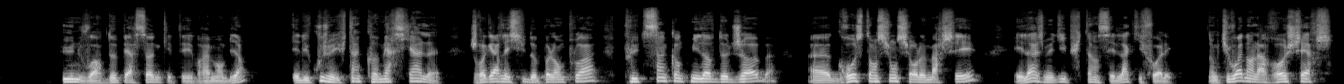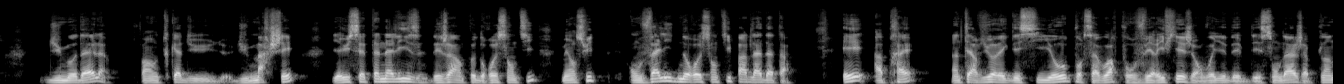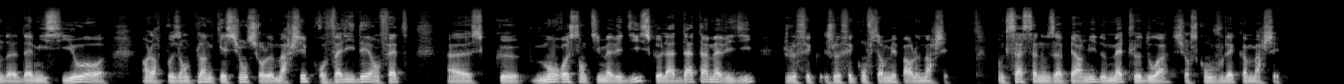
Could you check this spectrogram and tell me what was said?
une voire deux personnes qui étaient vraiment bien. Et du coup, je me dis, putain, commercial. Je regarde les chiffres de Pôle emploi, plus de 50 000 offres de job, euh, grosse tension sur le marché. Et là, je me dis, putain, c'est là qu'il faut aller. Donc, tu vois, dans la recherche du modèle, enfin, en tout cas, du, du marché, il y a eu cette analyse déjà un peu de ressenti, mais ensuite, on valide nos ressentis par de la data. Et après, interview avec des CEO pour savoir, pour vérifier. J'ai envoyé des, des, sondages à plein d'amis CEO en leur posant plein de questions sur le marché pour valider en fait euh, ce que mon ressenti m'avait dit, ce que la data m'avait dit. Je le fais, je le fais confirmer par le marché. Donc ça, ça nous a permis de mettre le doigt sur ce qu'on voulait comme marché.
